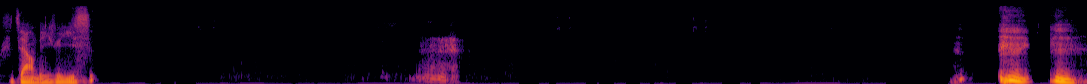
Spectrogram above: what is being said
是这样的一个意思。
